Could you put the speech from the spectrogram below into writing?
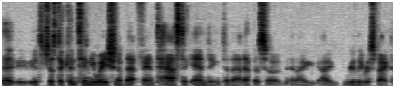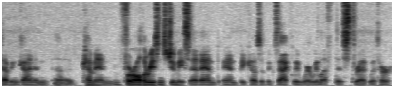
it's just a continuation of that fantastic ending to that episode. And I, I really respect having Guinan uh, come in for all the reasons Jimmie said and, and because of exactly where we left this thread with her.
